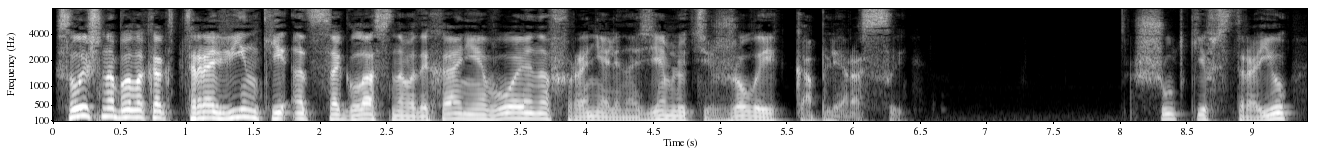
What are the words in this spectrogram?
Слышно было, как травинки от согласного дыхания воинов роняли на землю тяжелые капли росы. Шутки в строю —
